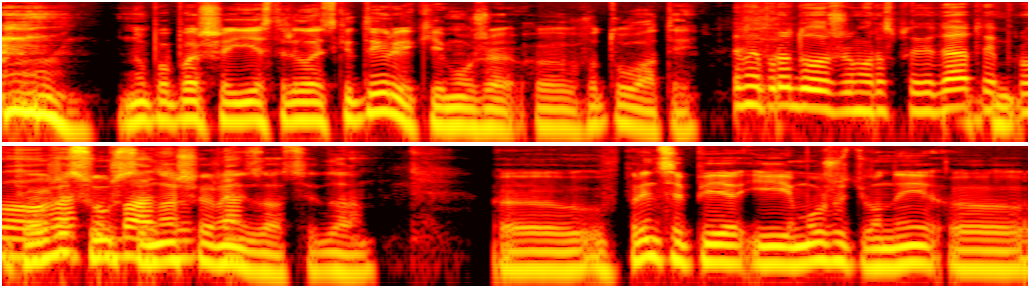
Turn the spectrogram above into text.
ну, по-перше, є стрілецький тир, який може е, готувати. Ми продовжуємо розповідати про, про ресурси базу, нашої так? організації. Да. Е, в принципі, і можуть вони, е,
